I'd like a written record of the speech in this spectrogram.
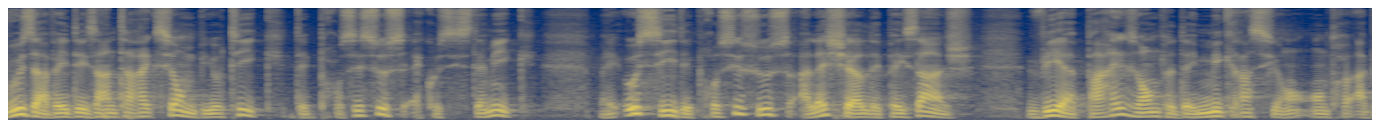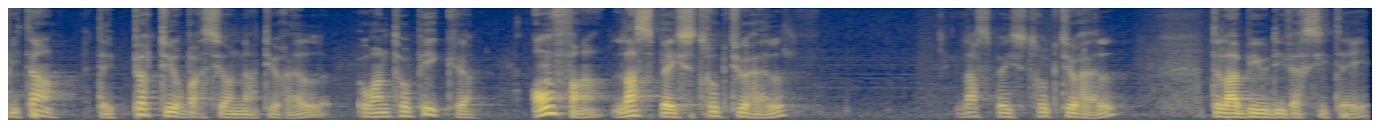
vous avez des interactions biotiques, des processus écosystémiques, mais aussi des processus à l'échelle des paysages, via par exemple des migrations entre habitats, des perturbations naturelles ou anthropiques. Enfin, l'aspect structurel, l'aspect structurel de la biodiversité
